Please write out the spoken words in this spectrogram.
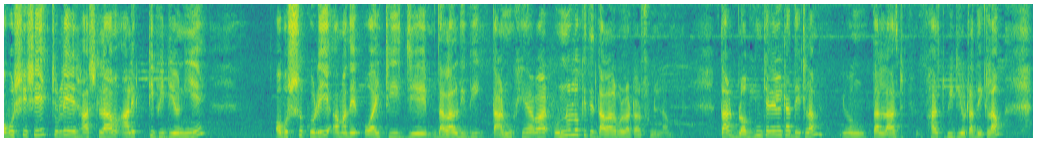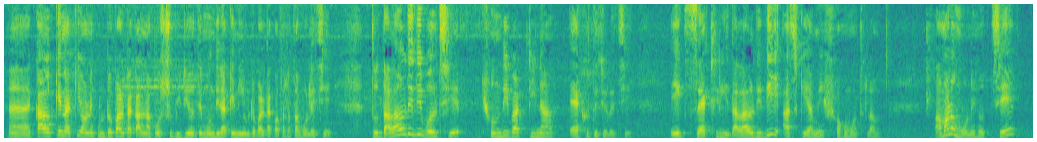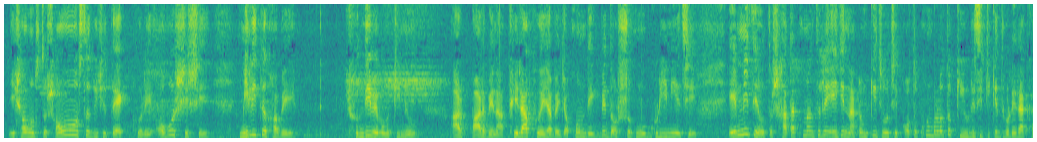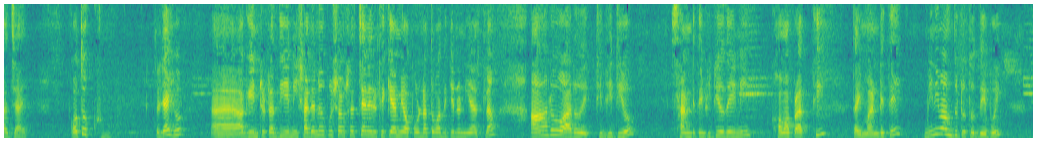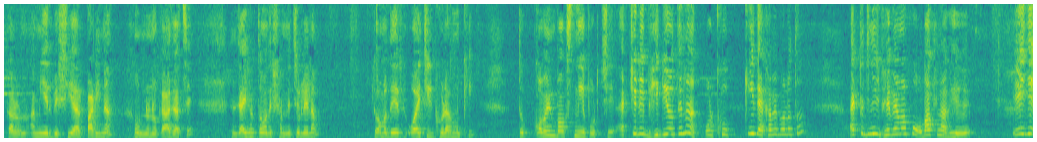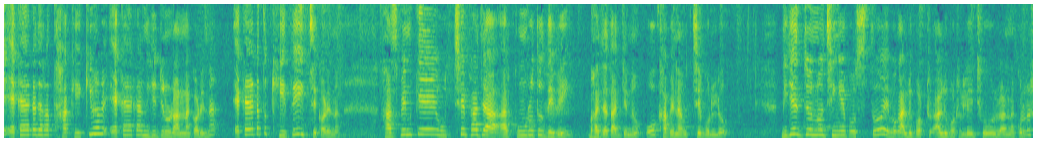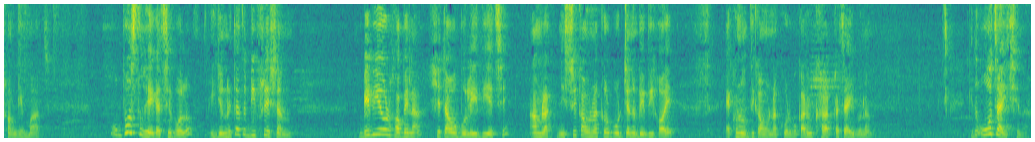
অবশেষে চলে আসলাম আরেকটি ভিডিও নিয়ে। অবশ্য করেই আমাদের ওয়াইটি যে দালাল দিদি, তার মুখে আবার অন্য লোকেতে দালাল বলাটাও শুনলাম। তার ব্লগিং চ্যানেলটা দেখলাম এবং তার লাস্ট ফার্স্ট ভিডিওটা দেখলাম। কালকে নাকি অনেক উল্টোপাল্টা, কাল না পরশু ভিডিওতে মন্দিরাকে নিয়ে উল্টোপাল্টা কথা টথা বলেছে। তো দালাল দিদি বলছে সন্দীপ আর টিনা এক হতে চলেছে। এক্স্যাক্টলি দালাল দিদি, আজকে আমি সহমত হলাম। আমারও মনে হচ্ছে এ সমস্ত সমস্ত কিছু ত্যাগ করে অবশেষে মিলিত হবে সন্দীপ এবং টিনু। আর পারবে না ফেরাপ হয়ে যাবে। যখন দেখবে দর্শক মুখ ঘুরিয়ে নিয়েছে, এমনিতেও তো সাত আট মাস ধরে এই যে নাটঙ্কি চলছে, কতক্ষণ বলো তো কিউরিসিটিকে ধরে রাখা যায়? কতক্ষণ? তো যাই হোক আগে ইন্ট্রোটা দিয়ে নিই। সাজানো উপসংসার চ্যানেল থেকে আমি অপর্ণা তোমাদের জন্য নিয়ে আসলাম। আরও আরও একটি ভিডিও সানডেতে ভিডিও দেয়নি ক্ষমা প্রার্থী। তাই মানডেতে মিনিমাম দুটো তো দেবই, কারণ আমি এর বেশি আর পারি না অন্যান্য কাজ আছে। যাই হোক, তোমাদের সামনে চলে এলাম। তো আমাদের ওয়াইটির ঘোড়ামুখী, তো কমেন্ট বক্স নিয়ে পড়ছে। অ্যাকচুয়ালি ভিডিওতে না, ওর খুব কী দেখাবে বলো তো? একটা জিনিস ভেবে আমার খুব অবাক লাগে। এই যে একা একা যারা থাকে, কীভাবে একা একা নিজের জন্য রান্না করে না? একা একা তো খেতেই ইচ্ছে করে না। হাজবেন্ডকে উচ্ছে ভাজা আর কুমড়ো তো দেবেই, ভাজা তার জন্য। ও খাবে না উচ্ছে বলল নিজের জন্য ঝিঙে পোস্ত এবং আলু পটল, আলু পটলের ঝোল রান্না করল সঙ্গে মাছ। অভ্যস্ত হয়ে গেছে বলো, এই জন্যই তো এত ডিপ্রেশন বেবি ওর হবে না, সেটাও বলেই দিয়েছে। আমরা নিশ্চয়ই কামনা করব ওর যেন বেবি হয়। এখন অবধি কামনা করব, কারোর খারাপটা চাইব না। কিন্তু ও চাইছে না।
